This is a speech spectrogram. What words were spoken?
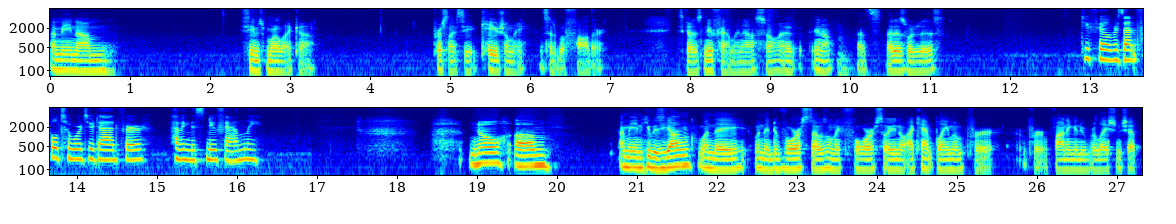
I mean, um, seems more like a person I see occasionally instead of a father. He's got his new family now, so I, you know that's that is what it is. Do you feel resentful towards your dad for having this new family? No, um, I mean he was young when they when they divorced. I was only four, so you know I can't blame him for for finding a new relationship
